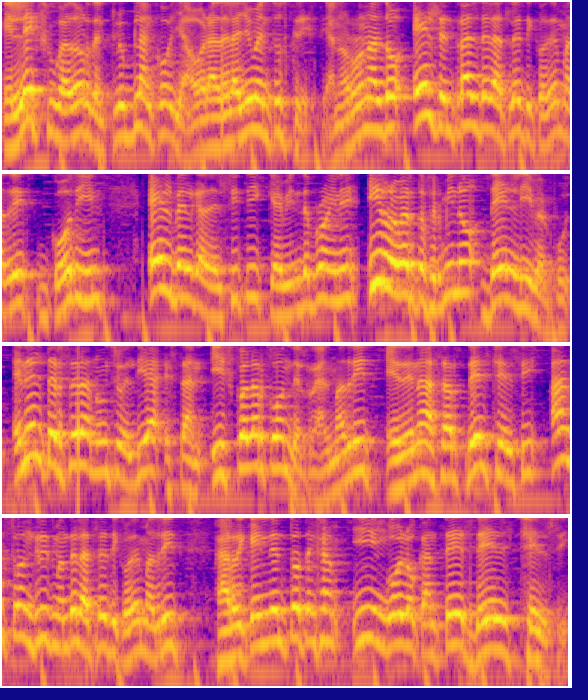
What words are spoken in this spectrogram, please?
el exjugador del Club Blanco y ahora de la Juventus Cristiano Ronaldo, el central del Atlético de Madrid Godín, el belga del City, Kevin De Bruyne, y Roberto Firmino del Liverpool. En el tercer anuncio del día están Isco Alarcón del Real Madrid, Eden Hazard del Chelsea, Antoine Griezmann del Atlético de Madrid, Harry Kane del Tottenham y N'Golo Kanté del Chelsea.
